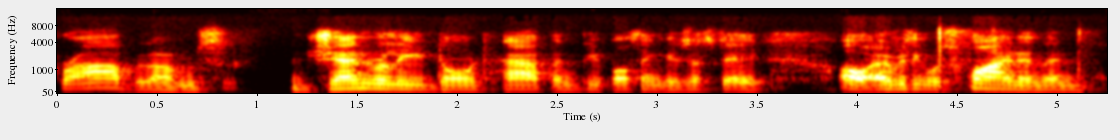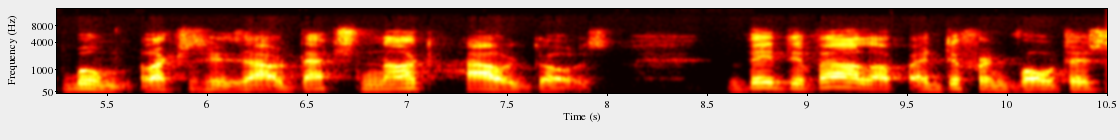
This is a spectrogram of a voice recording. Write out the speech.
problems generally don't happen. People think it's just a oh, everything was fine, and then boom, electricity is out. That's not how it goes. They develop a different voltage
